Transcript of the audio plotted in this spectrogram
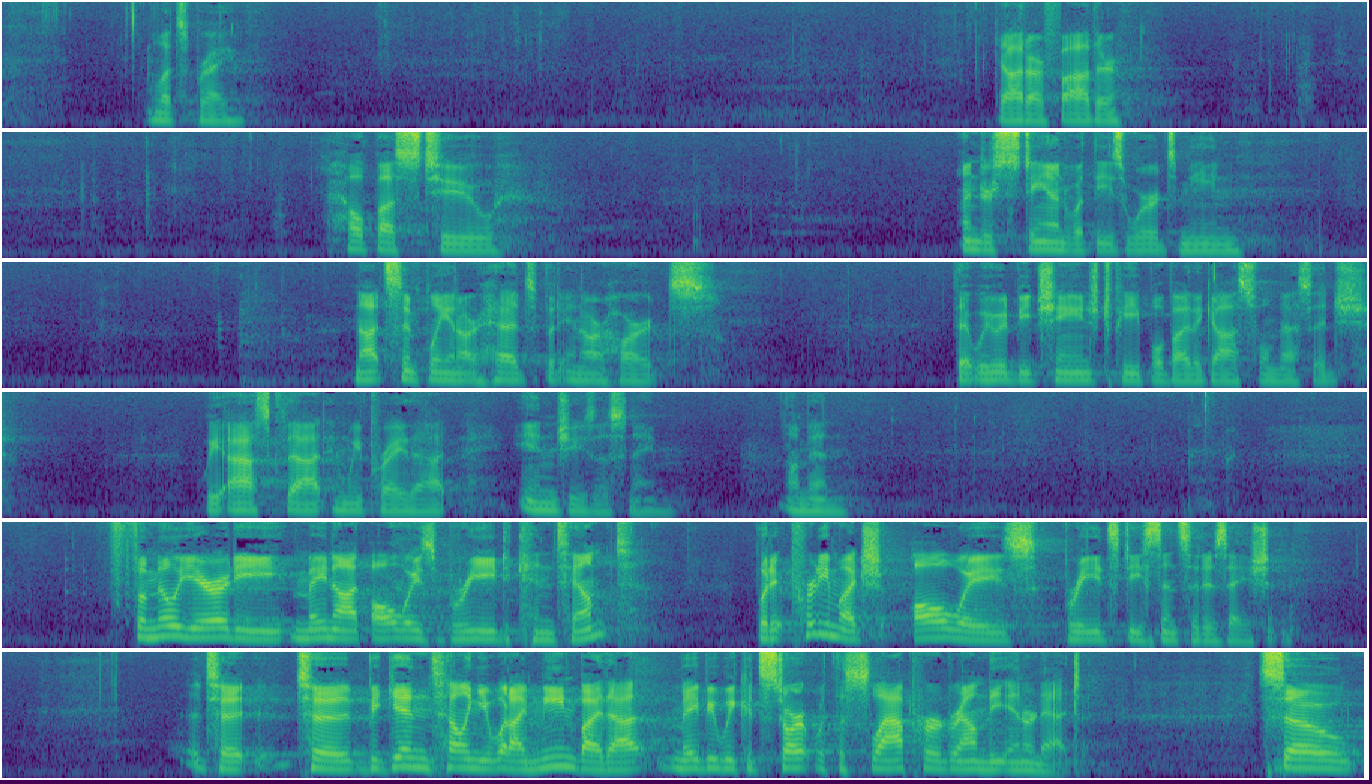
Let's pray. God our Father, help us to understand what these words mean, not simply in our heads, but in our hearts, that we would be changed people by the gospel message. We ask that and we pray that in Jesus' name. Amen. Familiarity may not always breed contempt, but it pretty much always breeds desensitization. To, to begin telling you what I mean by that, maybe we could start with the slap heard around the internet. So,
